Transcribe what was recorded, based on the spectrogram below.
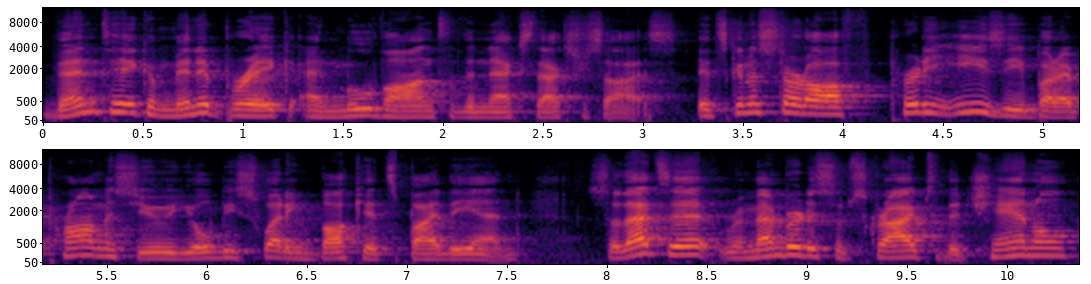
Then take a minute break and move on to the next exercise. It's gonna start off pretty easy, but I promise you, you'll be sweating buckets by the end. So that's it. Remember to subscribe to the channel.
